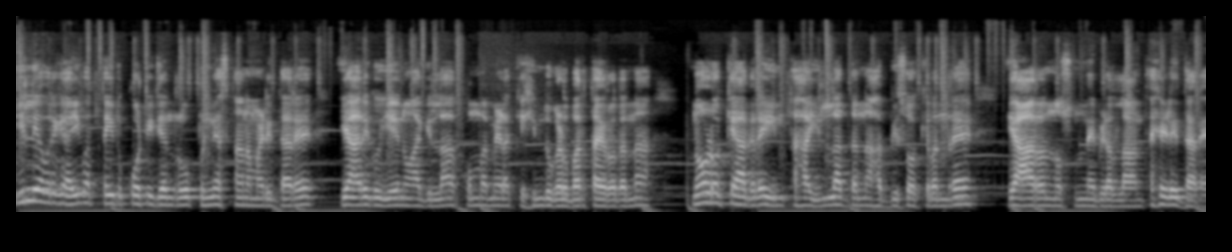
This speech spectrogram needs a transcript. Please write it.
ಇಲ್ಲಿ ಅವರಿಗೆ ಐವತ್ತೈದು ಕೋಟಿ ಜನರು ಪುಣ್ಯ ಸ್ನಾನ ಮಾಡಿದ್ದಾರೆ. ಯಾರಿಗೂ ಏನೂ ಆಗಿಲ್ಲ. ಕುಂಭಮೇಳಕ್ಕೆ ಹಿಂದೂಗಳು ಬರ್ತಾ ಇರೋದನ್ನು ನೋಡೋಕೆ ಆಗದೆ ಇಂತಹ ಇಲ್ಲದನ್ನು ಹಬ್ಬಿಸೋಕೆ ಬಂದರೆ ಯಾರನ್ನು ಸುಮ್ಮನೆ ಬಿಡಲ್ಲ ಅಂತ ಹೇಳಿದ್ದಾರೆ.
